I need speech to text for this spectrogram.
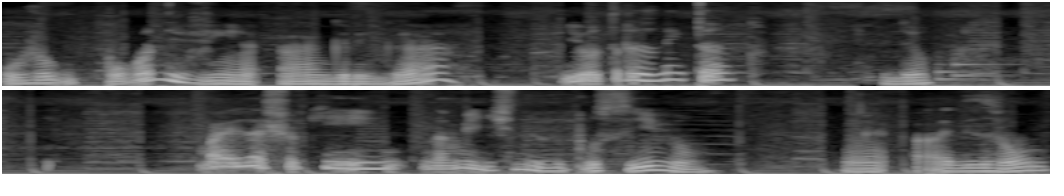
o jogo pode vir a agregar e outras nem tanto. Entendeu? Mas acho que na medida do possível, né, eles vão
